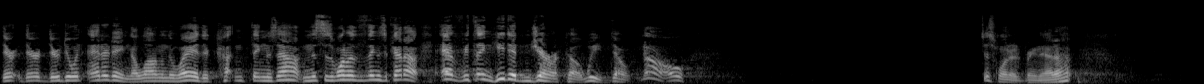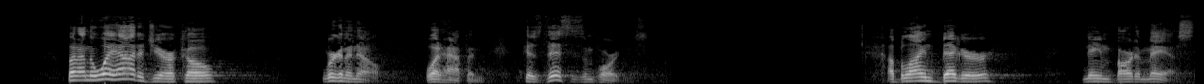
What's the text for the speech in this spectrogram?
they're, they're, they're doing editing along the way. They're cutting things out. And this is one of the things that cut out. Everything he did in Jericho, we don't know. Just wanted to bring that up. But on the way out of Jericho, we're going to know what happened because this is important. A blind beggar named Bartimaeus.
